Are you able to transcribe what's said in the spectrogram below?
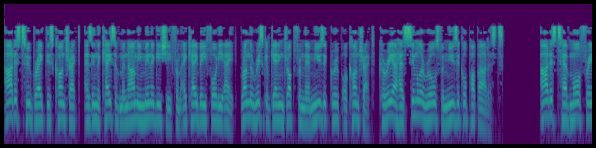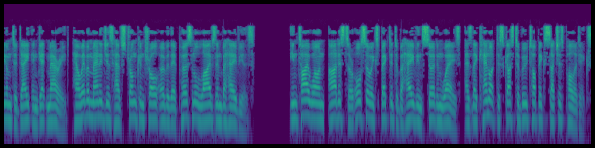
Artists who break this contract, as in the case of Minami Minegishi from AKB48, run the risk of getting dropped from their music group or contract. Korea has similar rules for musical pop artists. Artists have more freedom to date and get married, however managers have strong control over their personal lives and behaviors. In Taiwan, artists are also expected to behave in certain ways, as they cannot discuss taboo topics such as politics.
